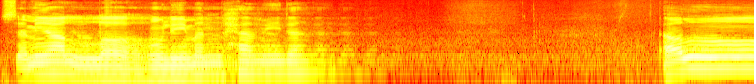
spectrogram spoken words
سمع الله لمن حمده الله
